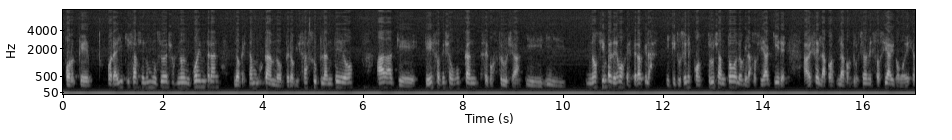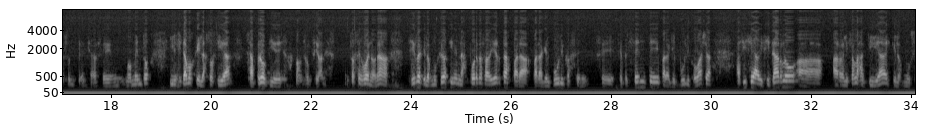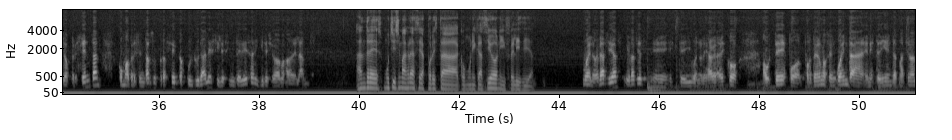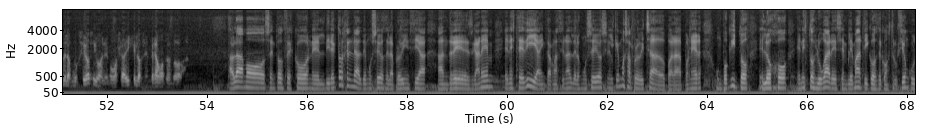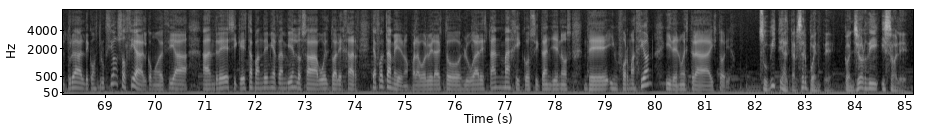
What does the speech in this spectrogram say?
porque por ahí quizás en un museo ellos no encuentran lo que están buscando, pero quizás su planteo haga que, eso que ellos buscan se construya y no siempre tenemos que esperar que las instituciones construyan todo lo que la sociedad quiere. A veces la, construcción es social, como dije hace un, momento, y necesitamos que la sociedad se apropie de esas construcciones. Entonces, bueno, nada, decirle que los museos tienen las puertas abiertas para, para que el público se, se, presente, para que el público vaya, así sea a visitarlo, a, a realizar las actividades que los museos presentan, como a presentar sus proyectos culturales si les interesan y quieren llevarlos adelante. Andrés, muchísimas gracias por esta comunicación y feliz día. Bueno, gracias, gracias eh, este, y bueno, les agradezco a ustedes por, por tenernos en cuenta en este Día Internacional de los Museos y bueno, como ya dije, los esperamos a todos. Hablábamos entonces con el director general de museos de la provincia, Andrés Ganem, en este Día Internacional de los Museos, en el que hemos aprovechado para poner un poquito el ojo en estos lugares emblemáticos de construcción cultural, de construcción social, como decía Andrés, y que esta pandemia también los ha vuelto a alejar. Ya falta menos para volver a estos lugares tan mágicos y tan llenos de información y de nuestra historia. Subite al tercer puente con Jordi y Sole.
